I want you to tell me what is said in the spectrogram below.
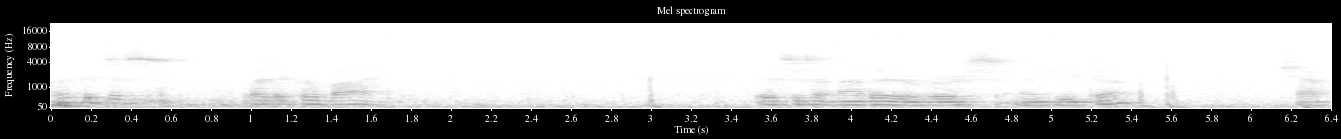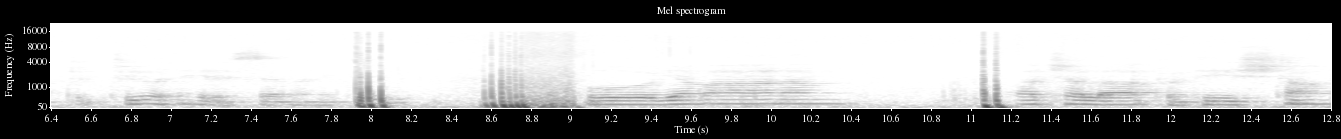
Or we could just let it go by. This is another verse in the Gita, chapter 2, I think it is 72. Puryamanam achala pratishtam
